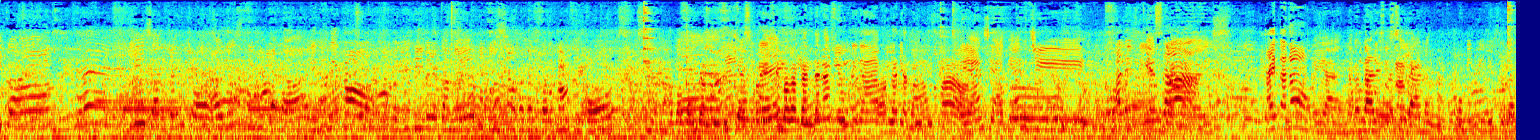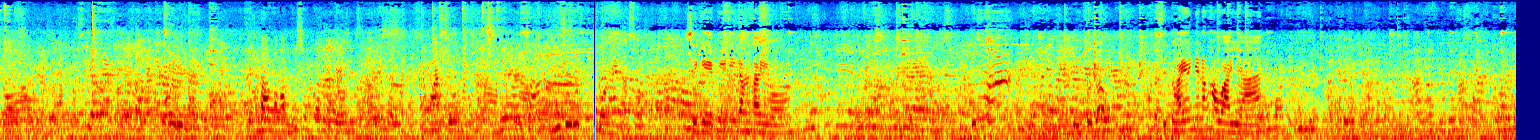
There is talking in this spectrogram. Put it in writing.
sa Blika. Please, adventure. Alice TV pala. Dito, dito. Mag-dinner kami because magagandang beautiful. Magagandang beautiful. Siyempre, magaganda na beauty na. Beauty pa. Ayan, si Ate Angie. Aling Ayan, guys. Kahit ano. Ayan, nagagalit na sila. Nag- Pumipili sila guys. Papakabusog ka na yun. Mushroom at saka dinner time. Sige, pili lang kayo. Ito daw. Kasi ito. Ayaw niya ng Hawaiian.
